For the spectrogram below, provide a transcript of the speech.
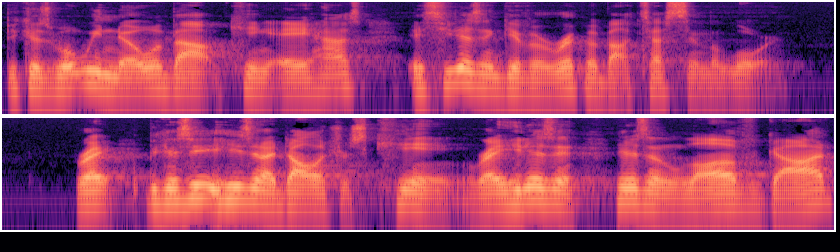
because what we know about King Ahaz is he doesn't give a rip about testing the Lord right? Because he, he's an idolatrous king, right? He doesn't, he doesn't love God.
